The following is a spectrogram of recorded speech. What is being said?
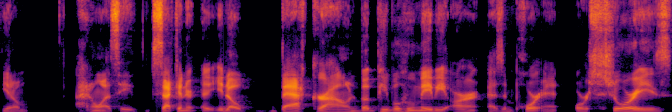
you know, I don't want to say second, uh, you know, background, but people who maybe aren't as important or stories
